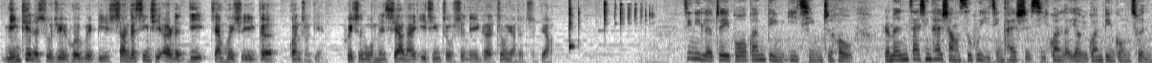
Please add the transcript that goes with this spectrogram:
明天的数据会不会比上个星期二的低，将会是一个关注点，会是我们下来疫情走势的一个重要的指标。经历了这一波关闭疫情之后。人们在心态上似乎已经开始习惯了要与官病共存，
